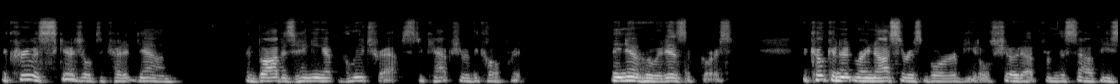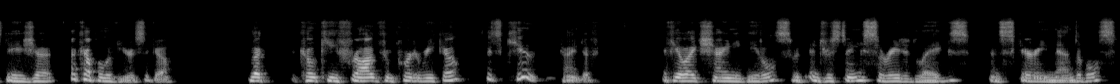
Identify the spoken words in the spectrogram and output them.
The crew is scheduled to cut it down, and Bob is hanging up glue traps to capture the culprit. They know who it is, of course. The coconut rhinoceros borer beetle showed up from the Southeast Asia a couple of years ago. Look, the coqui frog from Puerto Rico, it's cute, kind of. If you like shiny beetles with interesting serrated legs and scary mandibles,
